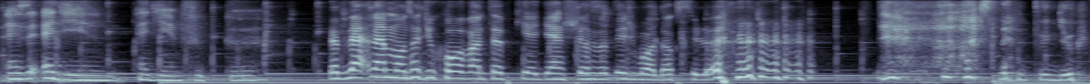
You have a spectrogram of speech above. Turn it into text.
Ez egyén, egyén függő. De ne, nem mondhatjuk, hol van több kiegyensúlyozott és boldog szülő. Azt nem tudjuk.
